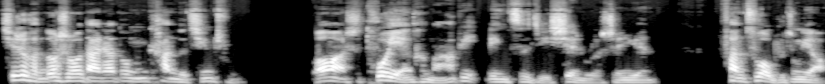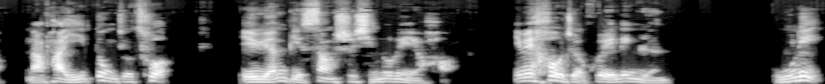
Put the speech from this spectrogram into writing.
其实很多时候大家都能看得清楚，往往是拖延和麻痹令自己陷入了深渊。犯错不重要，哪怕一动就错，也远比丧失行动力要好，因为后者会令人无力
